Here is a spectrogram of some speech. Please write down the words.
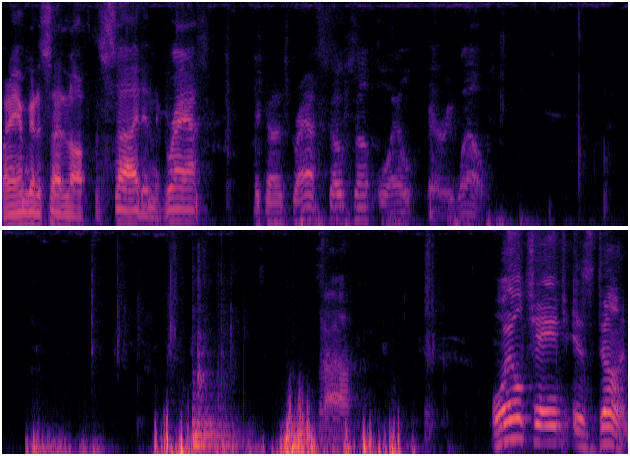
But I am going to set it off the side in the grass because grass soaks up oil very well. Uh, oil change is done.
